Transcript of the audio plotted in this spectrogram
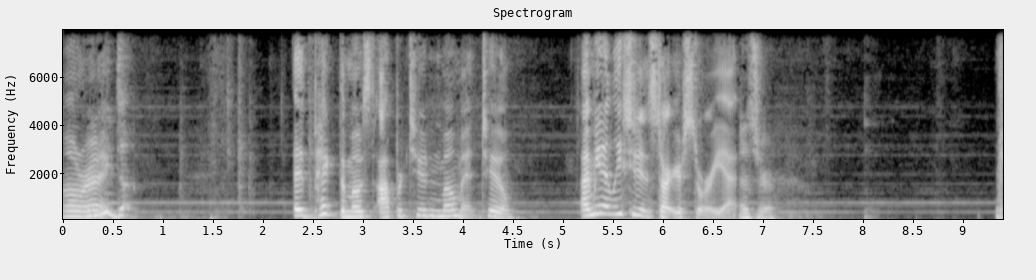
All right. do- It picked the most opportune moment too. I mean, at least you didn't start your story yet. That's true.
